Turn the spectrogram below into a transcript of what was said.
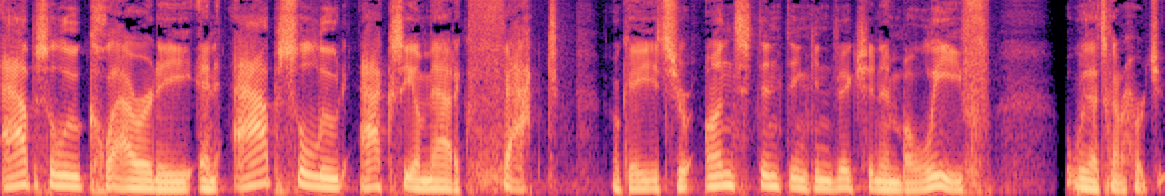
absolute clarity and absolute axiomatic fact. Okay, it's your unstinting conviction and belief that's going to hurt you.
